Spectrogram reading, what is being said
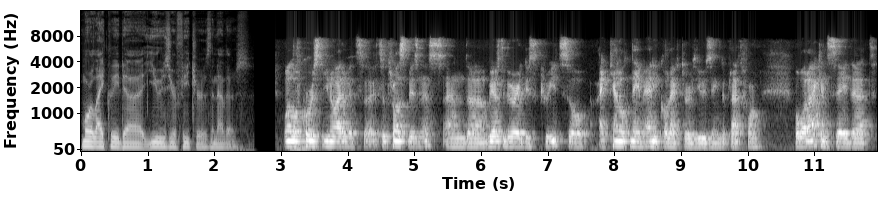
more likely to use your features than others? Well, of course, you know, Adam, it's a, it's a trust business, and uh, we have to be very discreet. So I cannot name any collectors using the platform. But what I can say that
